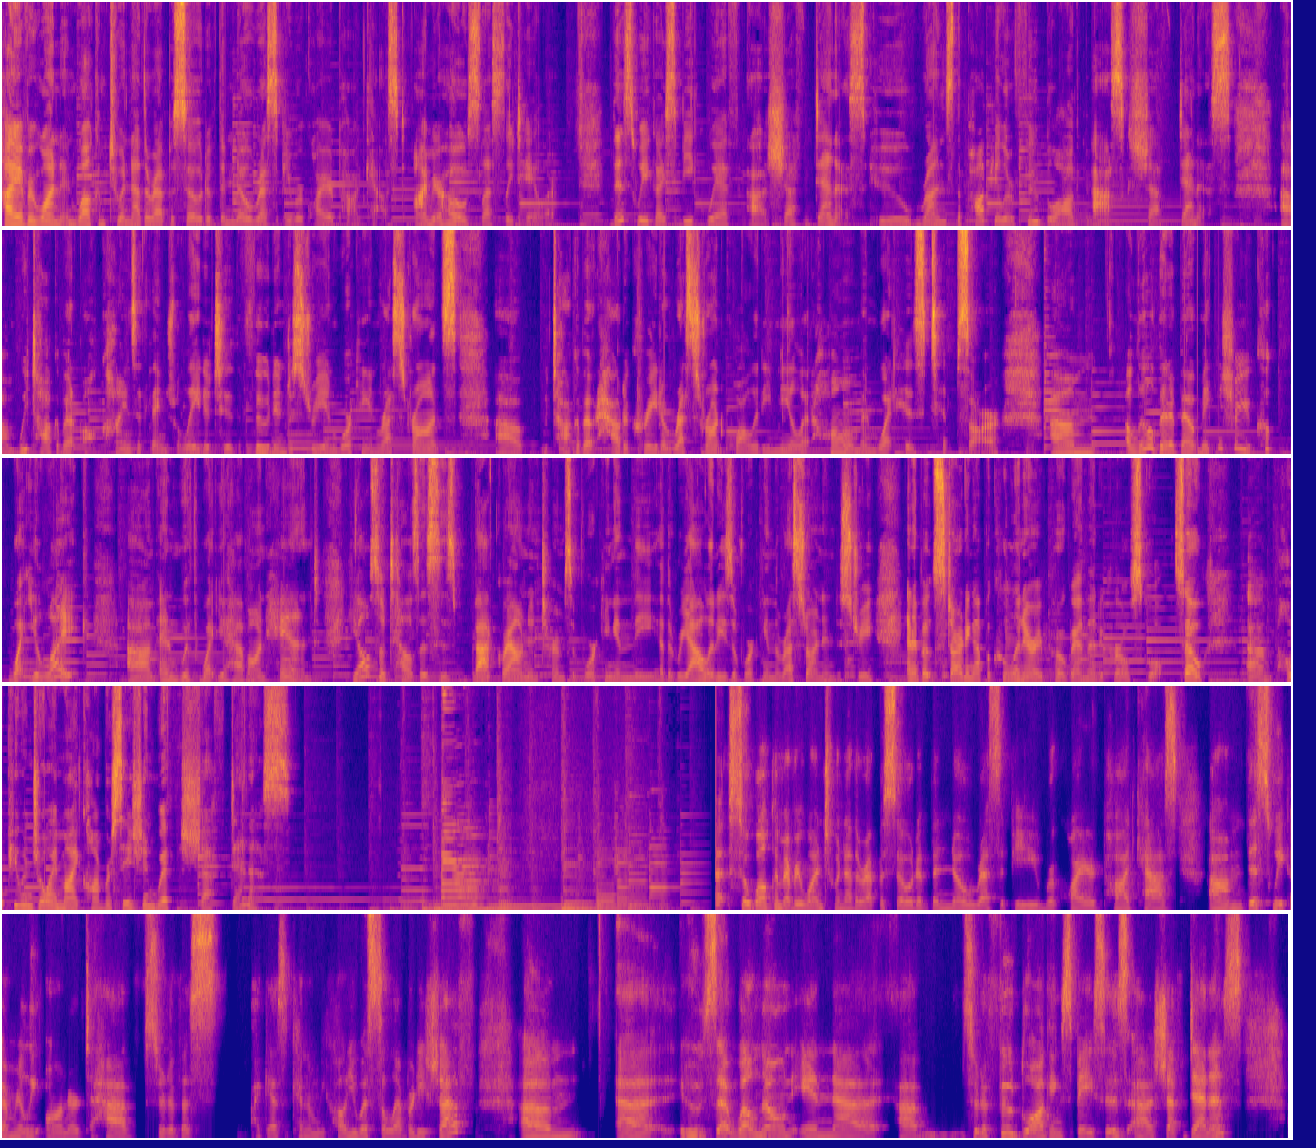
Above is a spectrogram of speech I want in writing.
Hi, everyone, and welcome to another episode of the No Recipe Required podcast. I'm your host, Leslie Taylor. This week, I speak with uh, Chef Dennis, who runs the popular food blog Ask Chef Dennis. Um, we talk about all kinds of things related to the food industry and working in restaurants. Uh, we talk about how to create a restaurant quality meal at home and what his tips are. Um, a little bit about making sure you cook what you like um, and with what you have on hand. He also tells us his background in terms of working in the uh, the realities of working in the restaurant industry and about starting up a culinary program at a girls' school. So, um, hope you enjoy my conversation with Chef Dennis. Uh, so, welcome everyone to another episode of the No Recipe Required podcast. Um, this week, I'm really honored to have sort of a I guess can we call you a celebrity chef? Um, uh, who's uh, well known in uh, um, sort of food blogging spaces, uh, Chef Dennis.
